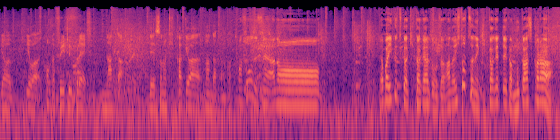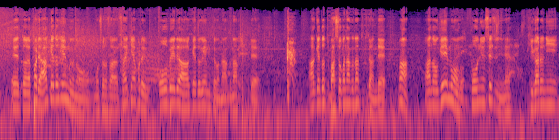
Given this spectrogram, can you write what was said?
いや要は今回フリートゥープレイになった。でそのきっかけは何だったのかと。まあ、そうですね、あのーやっぱりいくつかきっかけあると思うんですが、あの一つはねきっかけっていうか昔から、えー、とやっぱりアーケードゲームの面白さ、最近やっぱり欧米ではアーケードゲームというのがなくなってきて、アーケードって場所がなくなってきたんで、まああのゲームを購入せずにね。気軽に、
